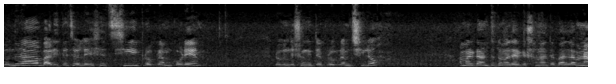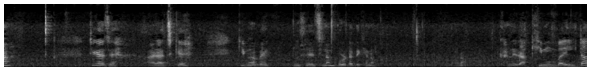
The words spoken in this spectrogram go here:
বন্ধুরা, বাড়িতে চলে এসেছি প্রোগ্রাম করে। রবীন্দ্রসঙ্গীতের প্রোগ্রাম ছিল। আমার গান তো তোমাদেরকে শোনাতে পারলাম না। ঠিক আছে, আর আজকে কীভাবে একটু সেরেছিলাম পুরোটা দেখে নাও। এখানে রাখি মোবাইলটা।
